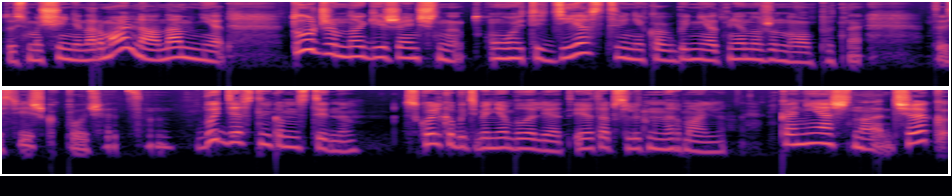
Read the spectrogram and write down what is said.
То есть мужчине нормально, а нам нет. Тут же многие женщины, ой, ты девственник, как бы нет, мне нужен опытный. То есть видишь, как получается. Быть девственником не стыдно. Сколько бы тебе не было лет, и это абсолютно нормально. Конечно, человек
